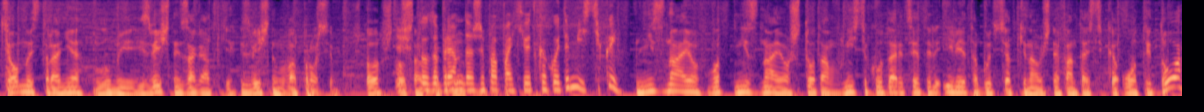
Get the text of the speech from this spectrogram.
темной стороне Луны. Извечной загадки, извечном вопросе. Что, что Что-то прям даже попахивает какой-то мистикой. Не знаю, вот не знаю, что там в мистику ударится это, или- или это будет все-таки научная фантастика от и до,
